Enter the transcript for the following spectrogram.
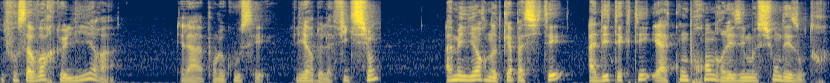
il faut savoir que lire, et là pour le coup c'est lire de la fiction, améliore notre capacité à détecter et à comprendre les émotions des autres.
